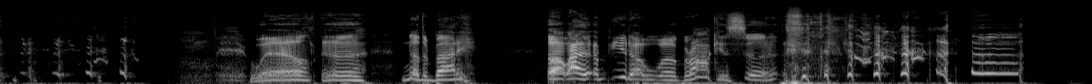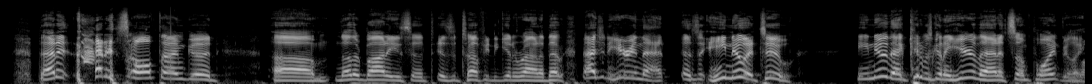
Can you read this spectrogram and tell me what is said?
well, uh, another body. Oh, I, you know, uh, Brock is. That is that is all time good. Um, another body is a is a toughie to get around. That imagine hearing that. As a, he knew it too. He knew that kid was going to hear that at some point. Be like,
